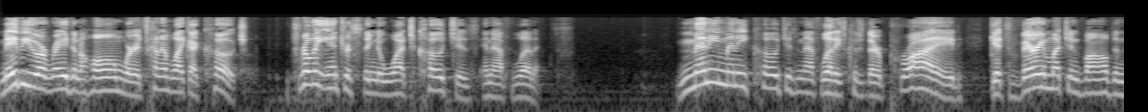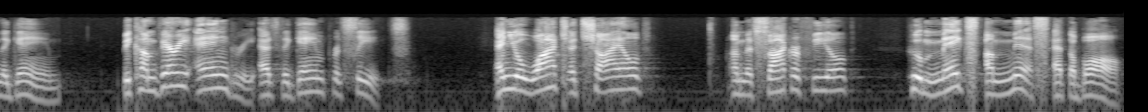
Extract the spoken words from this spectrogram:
Maybe you are raised in a home where it's kind of like a coach. It's really interesting to watch coaches in athletics. Many, many coaches in athletics, because their pride gets very much involved in the game, become very angry as the game proceeds. And you'll watch a child on the soccer field who makes a miss at the ball.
